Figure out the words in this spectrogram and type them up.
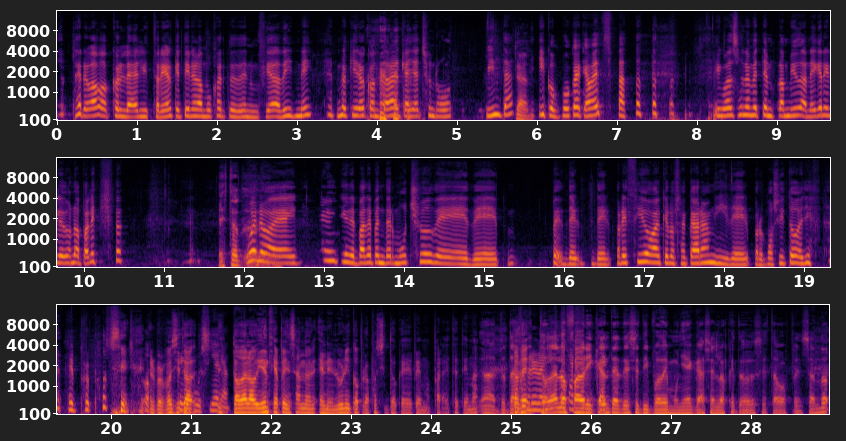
Pero vamos, con el historial que tiene la mujer de denunciar a Disney, no quiero contar que haya hecho un robot pinta y con poca cabeza. Igual se le mete en plan viuda negra y le da una paliza. bueno, eh, eh va a depender mucho de del, precio al que lo sacaran y del propósito, el propósito, el propósito toda la audiencia pensando en, el único propósito que vemos para este tema. Ah, todos los fabricantes de ese tipo de muñecas en los que todos estamos pensando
